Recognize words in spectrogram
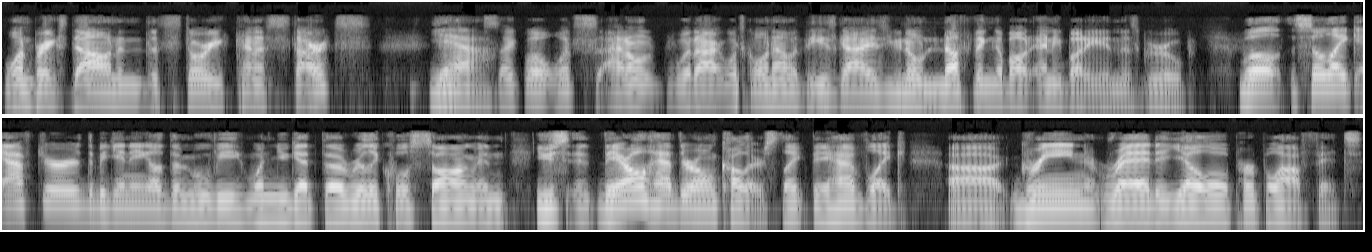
one breaks down, and the story kind of starts. Yeah, it's like, well, what's I don't what are what's going on with these guys? You know nothing about anybody in this group. Well, so like after the beginning of the movie, when you get the really cool song, and you they all have their own colors. Like they have like uh, green, red, yellow, purple outfits.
